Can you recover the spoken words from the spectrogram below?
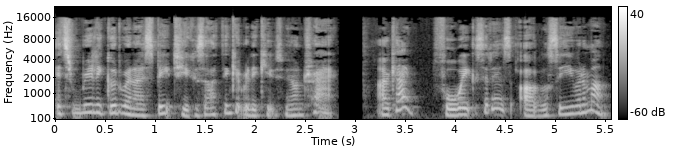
it's really good when I speak to you because I think it really keeps me on track. Okay, four weeks it is. I will see you in a month.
